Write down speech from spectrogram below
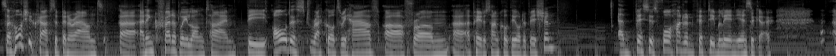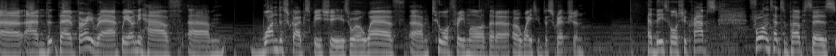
So, horseshoe crabs have been around uh, an incredibly long time. The oldest records we have are from uh, a period of time called the Ordovician. And this is 450 million years ago. Uh, and they're very rare. We only have um, one described species. We're aware of um, two or three more that are, are awaiting description. And these horseshoe crabs, for all intents and purposes,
